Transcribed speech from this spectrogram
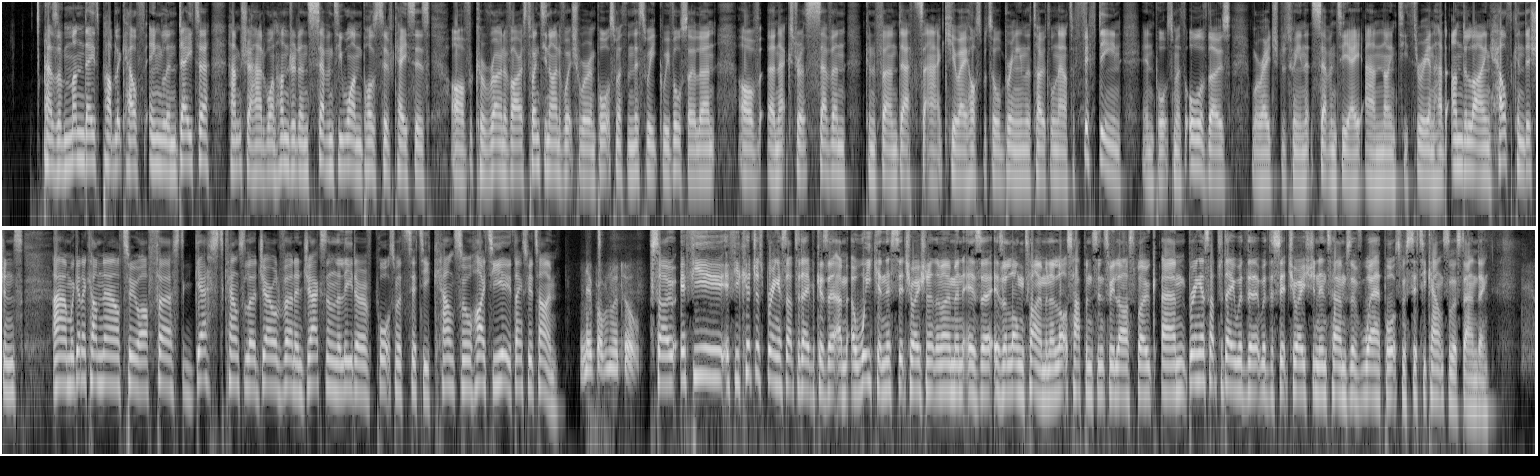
as of Monday's Public Health England data, Hampshire had 171 positive cases of coronavirus, 29 of which were in Portsmouth. And this week we've also learnt of an extra seven confirmed deaths at QA Hospital, bringing the total now to 15 in Portsmouth. All of those were aged between 78 and 93 and had underlying health conditions. And we're going to come now to our first guest, Councillor Gerald Vernon Jackson, the leader of Portsmouth City Council. Hi to you. Thanks for your time. No problem at all. So, if you if you could just bring us up to date, because a, um, a week in this situation at the moment is a is a long time, and a lot's happened since we last spoke. Um, bring us up to date with the with the situation in terms of where Portsmouth City Council are standing.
